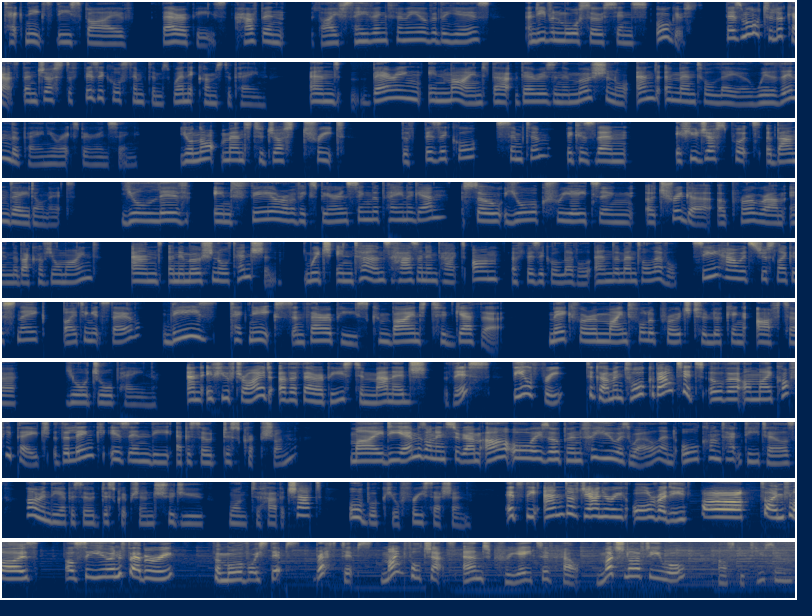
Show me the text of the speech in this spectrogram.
techniques, these five therapies have been life saving for me over the years, and even more so since August. There's more to look at than just the physical symptoms when it comes to pain and bearing in mind that there is an emotional and a mental layer within the pain you're experiencing. You're not meant to just treat the physical symptom because then if you just put a band aid on it, you'll live in fear of experiencing the pain again. So you're creating a trigger, a program in the back of your mind, and an emotional tension which in turns has an impact on a physical level and a mental level. See how it's just like a snake biting its tail? These techniques and therapies combined together make for a mindful approach to looking after your jaw pain. And if you've tried other therapies to manage this, feel free to come and talk about it over on my Ko-fi page. The link is in the episode description. My DMs on Instagram are always open for you as well, and all contact details are in the episode description should you want to have a chat or book your free session. It's the end of January already. Ah, time flies. I'll see you in February for more voice tips, breath tips, mindful chats, and creative help. Much love to you all. I'll speak to you soon.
